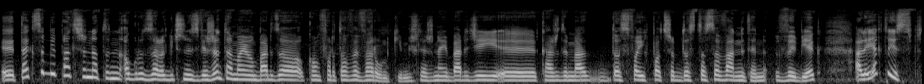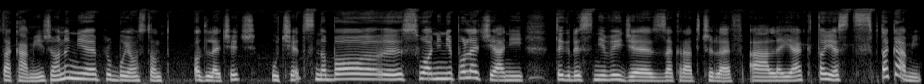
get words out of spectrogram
E, tak sobie patrzę na ten ogród zoologiczny. Zwierzęta mają bardzo komfortowe warunki. Myślę, że najbardziej e, każdy ma do swoich potrzeb dostosowany ten wybieg. Ale jak to jest z ptakami, że one nie próbują stąd odlecieć, uciec, no bo y, słoni nie poleci, ani tygrys nie wyjdzie z zakrat czy lew, ale jak to jest z ptakami?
